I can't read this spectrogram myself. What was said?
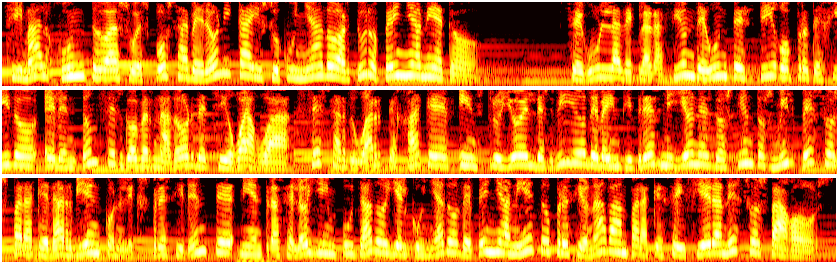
Chimal junto a su esposa Verónica y su cuñado Arturo Peña Nieto. Según la declaración de un testigo protegido, el entonces gobernador de Chihuahua, César Duarte Jáquez, instruyó el desvío de 23.200.000 pesos para quedar bien con el expresidente, mientras el hoy imputado y el cuñado de Peña Nieto presionaban para que se hicieran esos pagos.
